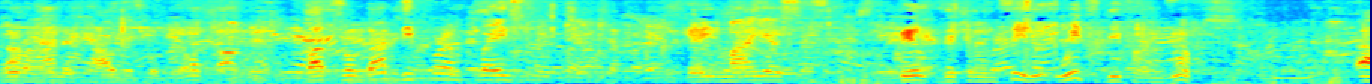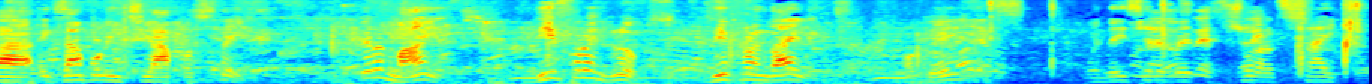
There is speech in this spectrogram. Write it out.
400,000 square kilometers. But from that different place, my friend, okay, Mayas built different cities with different groups. Uh, example in Chiapas State, there are Mayans, different groups, different dialects. Okay. When they celebrate the solar cycle,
